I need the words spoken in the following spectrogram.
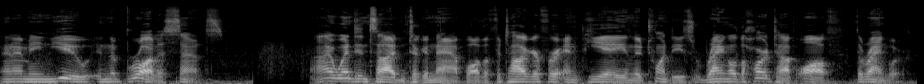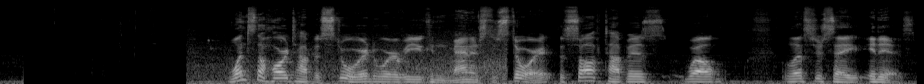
and I mean you in the broadest sense. I went inside and took a nap while the photographer and PA in their 20s wrangled the hardtop off the Wrangler. Once the hardtop is stored wherever you can manage to store it, the soft top is, well, let's just say it is.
